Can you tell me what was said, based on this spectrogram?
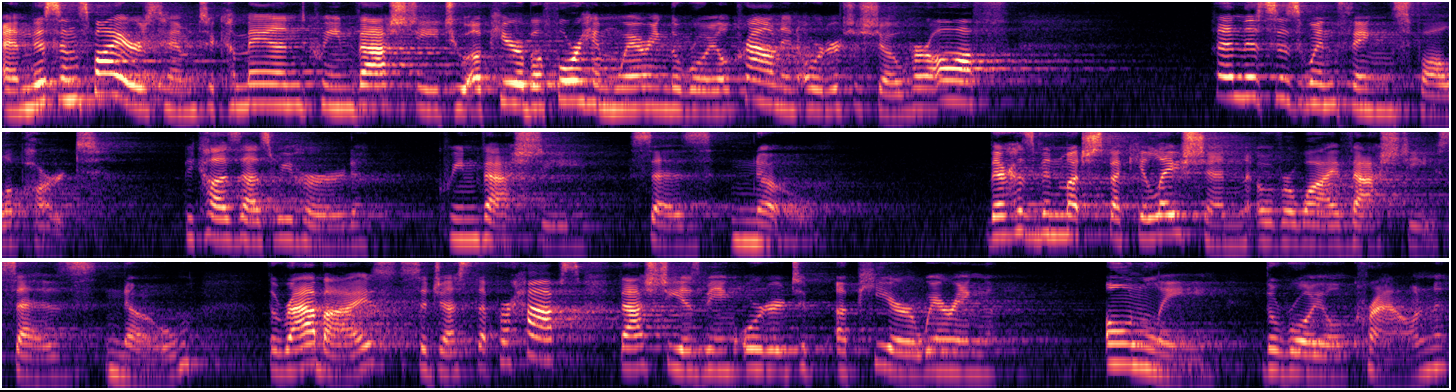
And this inspires him to command Queen Vashti to appear before him wearing the royal crown in order to show her off. And this is when things fall apart, because as we heard, Queen Vashti says no. There has been much speculation over why Vashti says no. The rabbis suggest that perhaps Vashti is being ordered to appear wearing only the royal crown,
